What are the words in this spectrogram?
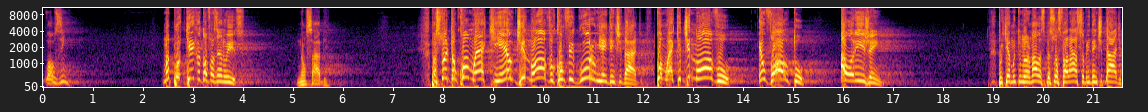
igualzinho. Mas por que, que eu estou fazendo isso? Não sabe. Pastor, então como é que eu de novo configuro minha identidade? Como é que de novo eu volto à origem? Porque é muito normal as pessoas falar sobre identidade,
